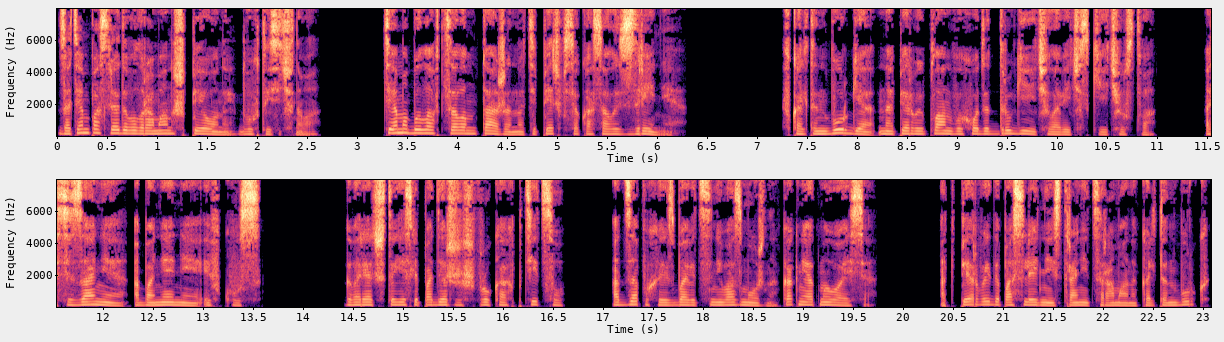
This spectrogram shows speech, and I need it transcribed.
Затем последовал роман «Шпионы» 2000-го. Тема была в целом та же, но теперь все касалось зрения. В Кальтенбурге на первый план выходят другие человеческие чувства — осязание, обоняние и вкус. Говорят, что если подержишь в руках птицу, От запаха избавиться невозможно, как не отмывайся. От первой до последней страницы романа «Кальтенбург»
